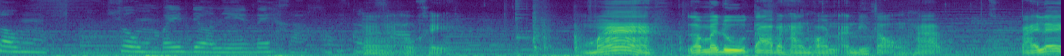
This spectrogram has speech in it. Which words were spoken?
ส่ง ส่งไปเดี๋ยวนี้เลยค่ะขอบคุณอ่าค่ะโอเค มาเรามาดูตาประธานพรอันที่สองครับ ไปเลย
